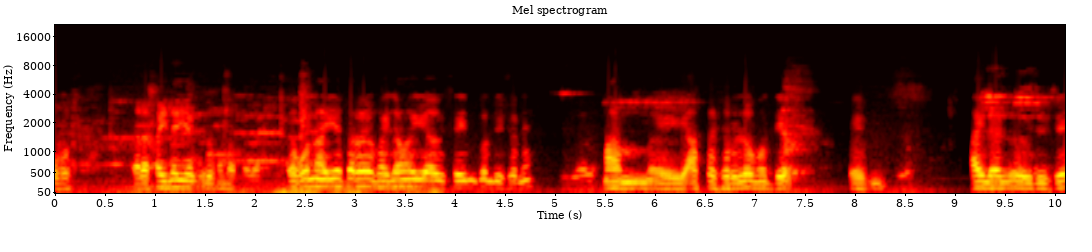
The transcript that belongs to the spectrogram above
অবস্থা। তারা পাইলাই কীরকম আপনারা। এখন আইয়া তারা ভাইলাম আইয়া সেম কন্ডিশনে এই আস্থা শরীরের মধ্যে হাইলাইল দিছে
